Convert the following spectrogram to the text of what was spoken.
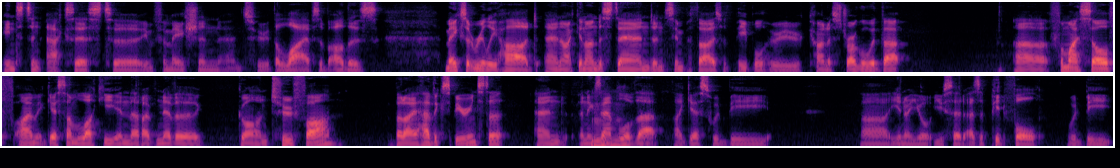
instant access to information and to the lives of others makes it really hard and i can understand and sympathize with people who kind of struggle with that uh, for myself I'm- i guess i'm lucky in that i've never gone too far but i have experienced it and an example of that i guess would be uh, you know you you said as a pitfall would be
